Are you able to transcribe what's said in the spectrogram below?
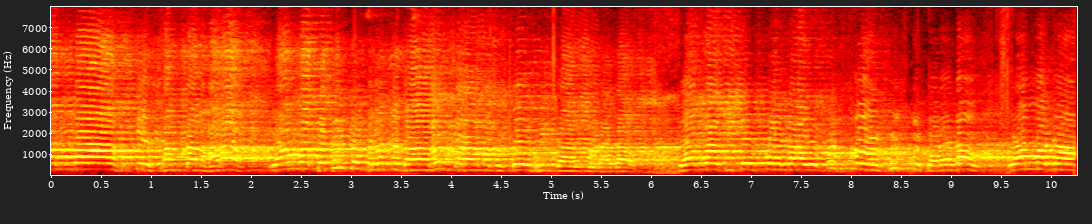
আল্লাহকে সন্তান হারা আল্লাহ তাদেরকে ধৈর্য ধারণ করার মতো তৌফিক দান করে দাও আল্লাহ বিশেষ করে যারা অসুস্থ সুস্থ করে দাও আল্লাহ যারা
